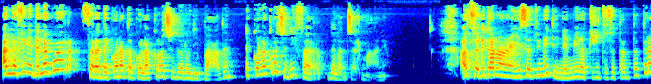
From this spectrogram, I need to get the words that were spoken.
Alla fine della guerra sarà decorata con la Croce d'Oro di Baden e con la Croce di Ferro della Germania. Al suo ritorno negli Stati Uniti nel 1873,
